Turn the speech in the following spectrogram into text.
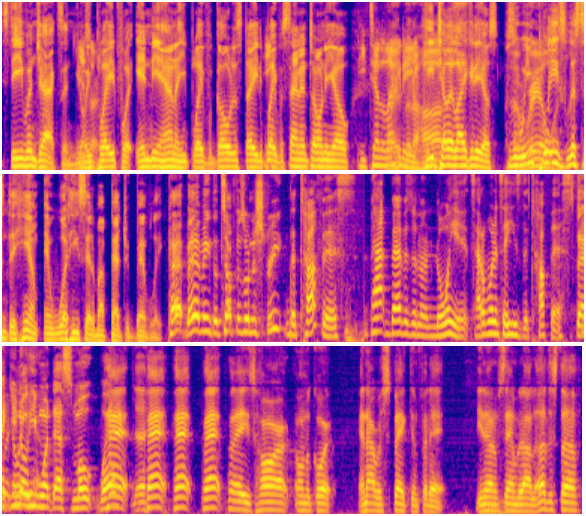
Stephen Jackson. You know, he sir. played for Indiana. He played for Golden State. He, played for San Antonio. He tell it like it Played is. He tell it like it is. So A will you real please listen to him and what he said about Patrick Beverley? Pat Bev ain't the toughest on the street. The toughest. Pat Bev is an annoyance. I don't want to say he's the toughest. Stack, you know he want that smoke. What? Pat, Pat, Pat, Pat plays hard on the court, and I respect him for that. You know what I'm saying? But all the other stuff,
